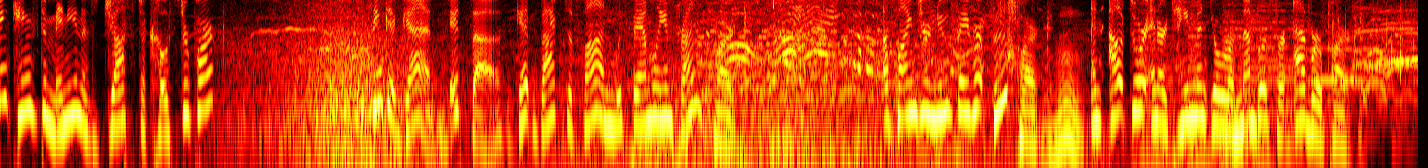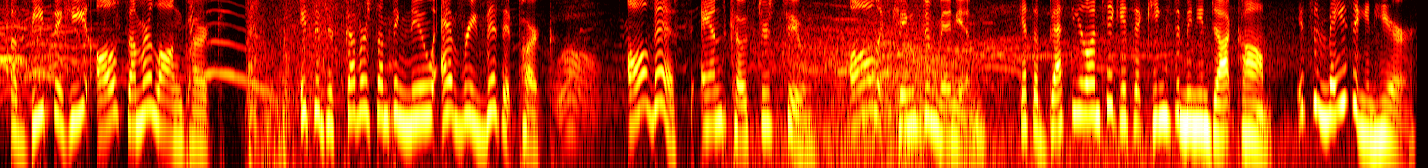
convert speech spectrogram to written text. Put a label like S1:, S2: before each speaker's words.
S1: Think King's Dominion is just a coaster park? Think again. It's a get back to fun with family and friends park. A find your new favorite food park. Mm-hmm. An outdoor entertainment you'll remember forever park. A beat the heat all summer long park. It's a discover something new every visit park. All this and coasters too. All at King's Dominion.
S2: Get the best deal on tickets at kingsdominion.com. It's amazing in here.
